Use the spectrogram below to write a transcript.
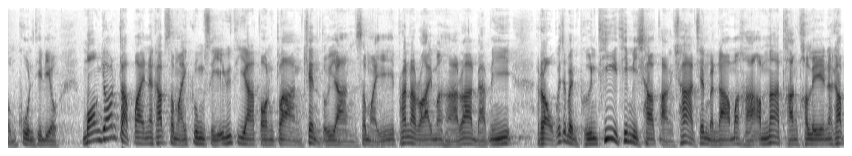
สมควรทีเดียว มองย้อนกลับไปนะครับ สมัยกรุงศรีอยุธยาตอนกลาง เช่นตัวอย่าง สมัยพระนารายมหาราชแบบนี้ เราก็จะเป็นพื้นที่ที่มีชาวต่างชาติ เช่นบรรดามหาอำนาจทางทะเลนะครับ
